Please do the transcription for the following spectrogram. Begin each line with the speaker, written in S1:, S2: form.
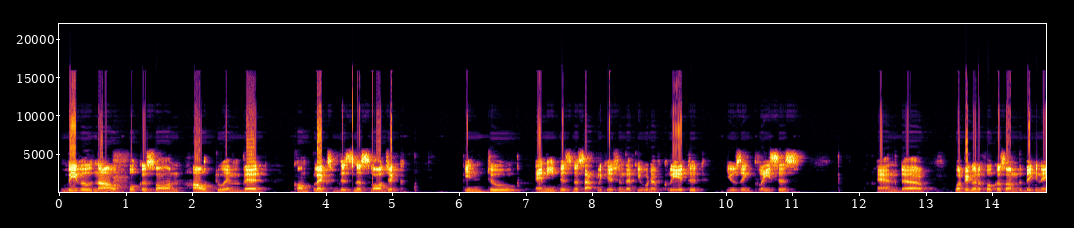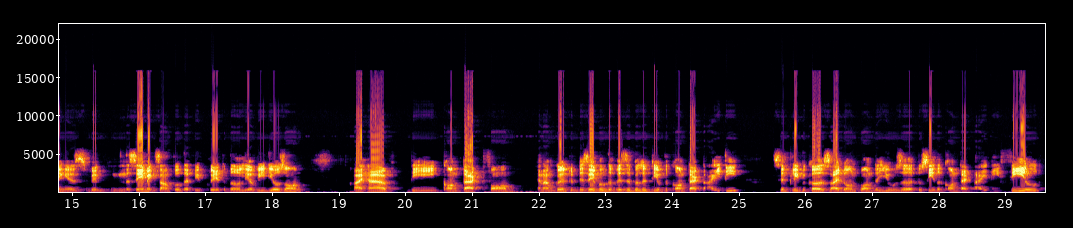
S1: We will now focus on how to embed complex business logic into any business application that you would have created using ClaySys. And uh, what we're going to focus on in the beginning is in the same example that we created the earlier videos on. I have the contact form and I'm going to disable the visibility of the contact ID simply because I don't want the user to see the contact ID field.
